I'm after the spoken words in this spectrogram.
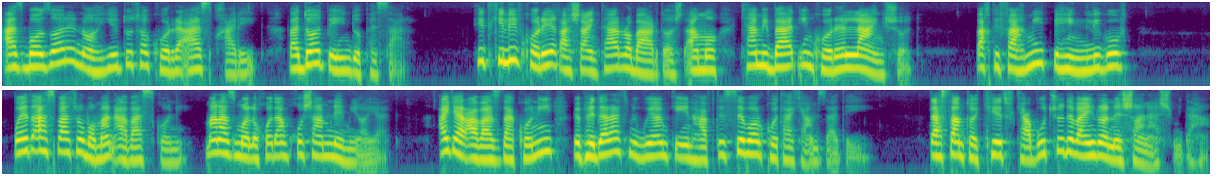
از بازار ناحیه دو تا کره اسب خرید و داد به این دو پسر. هیتکلیف کره قشنگتر را برداشت اما کمی بعد این کره لنگ شد. وقتی فهمید به هینلی گفت باید اسبت را با من عوض کنی. من از مال خودم خوشم نمی آید. اگر عوض نکنی به پدرت می‌گویم که این هفته سه بار کتکم زده ای. دستم تا کتف کبود شده و این را نشانش می دهم.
